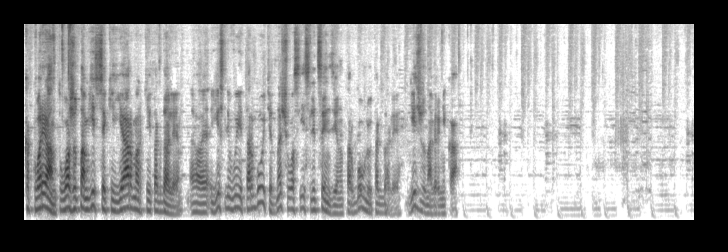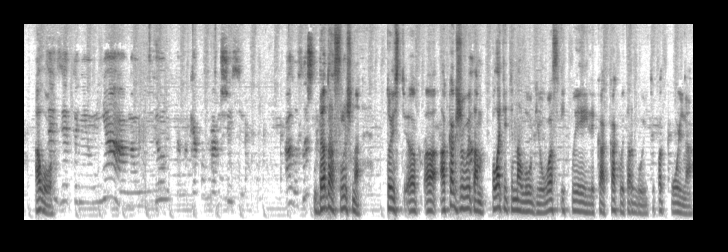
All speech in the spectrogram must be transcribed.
как вариант, у вас же там есть всякие ярмарки и так далее. Если вы торгуете, значит, у вас есть лицензия на торговлю и так далее. Есть же наверняка. Алло. Лицензия Алло, слышно? Да-да, слышно. То есть, а, а, а как же вы там платите налоги? У вас ИП или как? Как вы торгуете? Подпольно?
